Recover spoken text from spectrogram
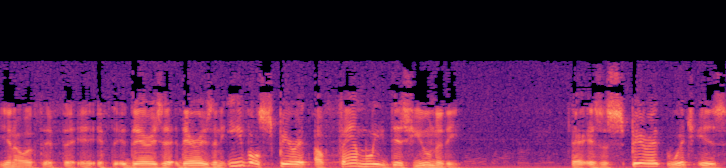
you know if if, the, if the, there is a, there is an evil spirit of family disunity there is a spirit which is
